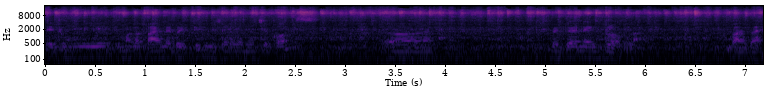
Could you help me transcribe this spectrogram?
ते तुम्ही तुम्हाला पाहायला भेटतील विसर्जनाचे कॉल्स भेटूया नेक्स्ट ब्लॉगला बाय बाय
